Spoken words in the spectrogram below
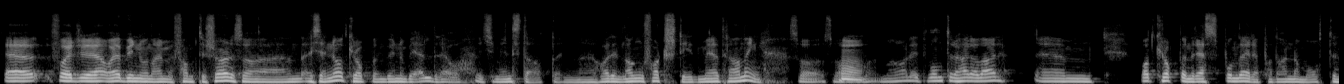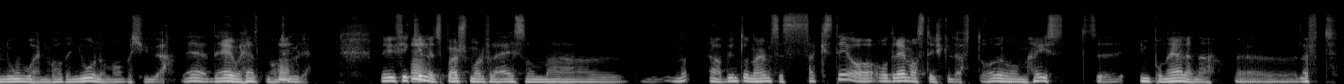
Eh, for, eh, og jeg begynner å nærme 50 sjøl, så jeg kjenner at kroppen begynner å bli eldre. Og ikke minst at den har en lang fartstid med trening. Så, så mm. man har litt vondtere her og der. Um, og at kroppen responderer på en annen måte nå enn hva den gjorde når man var 20. Det, det er jo helt naturlig. Vi fikk inn mm. et spørsmål fra ei som uh, ja, begynte å nærme seg 60 og, og drev med styrkeløft. Og hadde noen høyst imponerende uh, løft.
